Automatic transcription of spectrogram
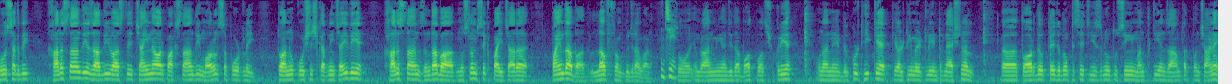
ਹੋ ਸਕਦੀ। ਖਾਲਿਸਤਾਨ ਦੀ ਆਜ਼ਾਦੀ ਵਾਸਤੇ ਚਾਈਨਾ ਔਰ ਪਾਕਿਸਤਾਨ ਦੀ ਮੋਰਲ ਸਪੋਰਟ ਲਈ ਤੁਹਾਨੂੰ ਕੋਸ਼ਿਸ਼ ਕਰਨੀ ਚਾਹੀਦੀ ਹੈ। ਖਾਲਿਸਤਾਨ ਜ਼ਿੰਦਾਬਾਦ, ਮੁਸਲਮ ਸਿੱਖ ਭਾਈਚਾਰਾ ਪਾਇੰਦਾਬਾਦ ਲਵ ਫਰਮ ਗੁਜਰਾਵਾੜਾ ਜੀ ਸੋ ਇਮਰਾਨ ਮੀਆਂ ਜੀ ਦਾ ਬਹੁਤ ਬਹੁਤ ਸ਼ੁਕਰੀਆ ਉਹਨਾਂ ਨੇ ਬਿਲਕੁਲ ਠੀਕ ਕਿਹਾ ਕਿ ਅਲਟੀਮੇਟਲੀ ਇੰਟਰਨੈਸ਼ਨਲ ਤੌਰ ਦੇ ਉੱਤੇ ਜਦੋਂ ਕਿਸੇ ਚੀਜ਼ ਨੂੰ ਤੁਸੀਂ ਮੰਤਕੀ ਅੰਜਾਮ ਤੱਕ ਪਹੁੰਚਾਣੇ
